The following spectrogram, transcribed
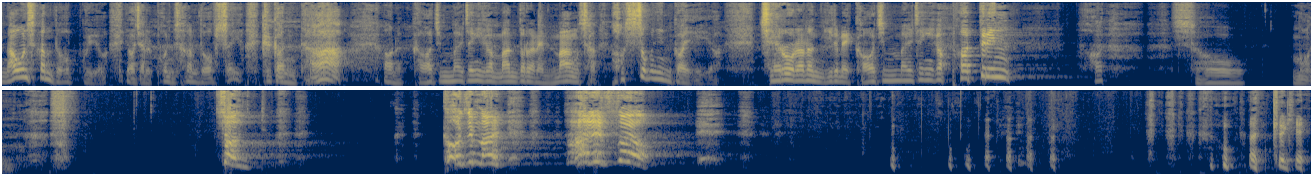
나온 사람도 없고요. 여자를 본 사람도 없어요. 그건 다 어느 거짓말쟁이가 만들어낸 망상, 헛소문인 거예요. 제로라는 이름의 거짓말쟁이가 퍼뜨린 헛소문. 전 거짓말 안 했어요. 그게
